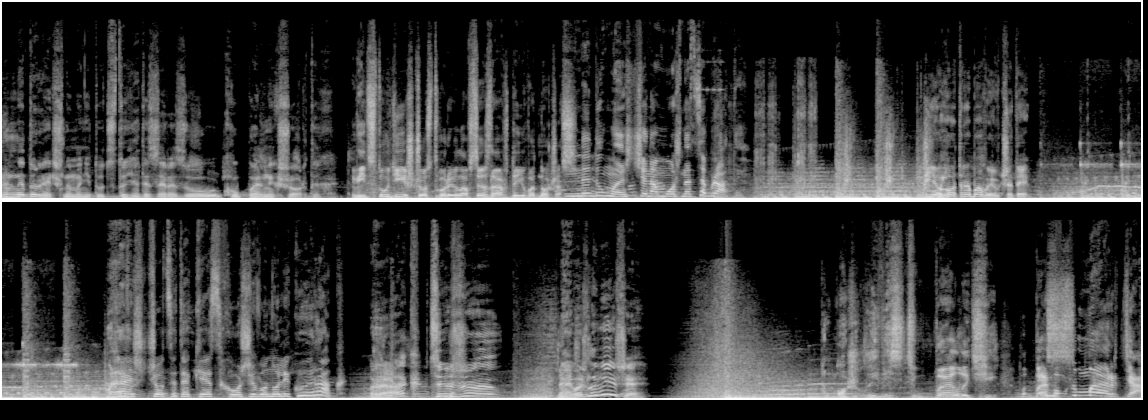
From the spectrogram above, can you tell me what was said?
Недоречно мені тут стояти зараз у купальних шортах. Від студії, що створила все завжди і водночас. Не думаю, що нам можна це брати. Його треба вивчити. А що це таке? Схоже, воно лікує рак. Рак? Це ж е, найважливіше. Можливість величі, безсмертя.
